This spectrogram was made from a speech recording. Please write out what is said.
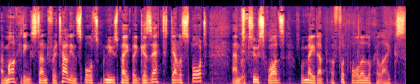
a marketing stunt for Italian sports newspaper Gazzetta dello Sport, and the two squads were made up of footballer lookalikes.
